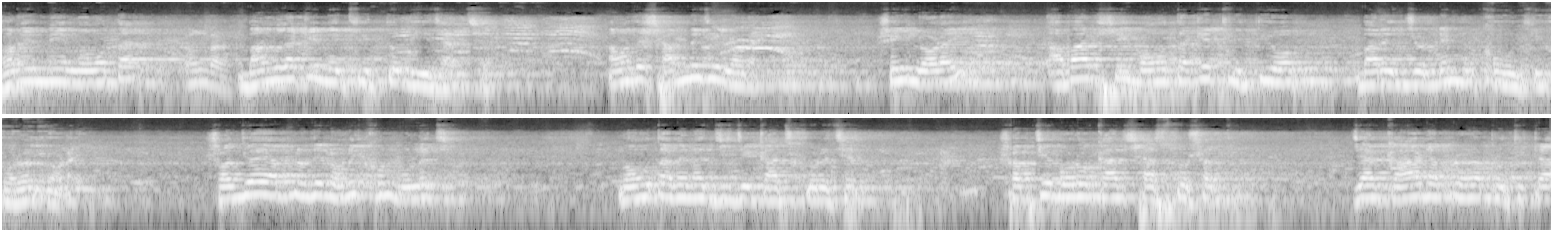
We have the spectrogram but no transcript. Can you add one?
ঘরের মেয়ে মমতা, বাংলাকে নেতৃত্ব দিয়ে যাচ্ছে। আমাদের সামনে যে লড়াই, সেই লড়াই আবার সেই মমতাকে তৃতীয়বারের জন্যে মুখ্যমন্ত্রী করার লড়াই। সঞ্জয় আপনাদের অনেকক্ষণ বলেছে। মমতা ব্যানার্জি যে কাজ করেছেন, সবচেয়ে বড় কাজ স্বাস্থ্যসাথী যার কার্ড আপনারা প্রতিটা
